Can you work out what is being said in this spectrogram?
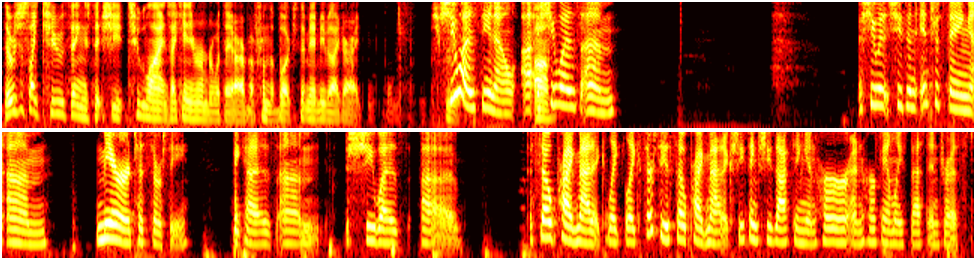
there was just like two things that she, two lines. I can't even remember what they are, but from the books that made me be like, all right. She you. was, you know, uh, Um. she was um she was she's an interesting um mirror to Cersei because um she was uh so pragmatic. Like like Cersei is so pragmatic. She thinks she's acting in her and her family's best interest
